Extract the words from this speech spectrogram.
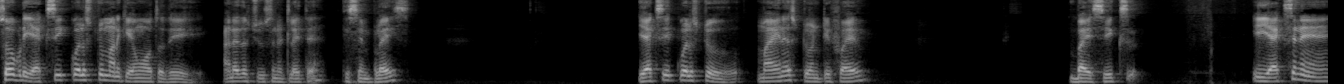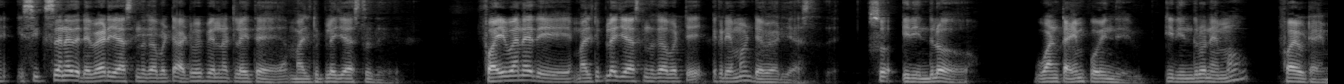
సో ఇప్పుడు ఎక్స్ ఈక్వల్స్ టు మనకి ఏమవుతుంది? అనేది చూసినట్లయితే this implies x equals to minus twenty five by six ఈ ఎక్స్ని ఈ సిక్స్ అనేది డివైడ్ చేస్తుంది కాబట్టి అటువైపు వెళ్ళినట్లయితే మల్టిప్లై చేస్తుంది. ఫైవ్ అనేది మల్టిప్లై చేస్తుంది కాబట్టి ఇక్కడేమో డివైడ్ చేస్తుంది. సో ఇది ఇందులో వన్ టైం పోయింది. ఇది ఇందులోనేమో ఫైవ్ టైం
